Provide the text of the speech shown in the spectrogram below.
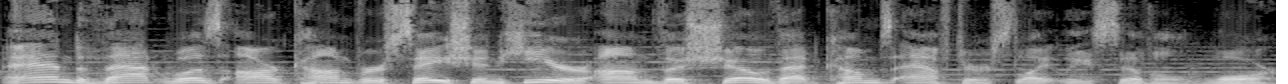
And that was our conversation here on the show that comes after Slightly Civil War.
